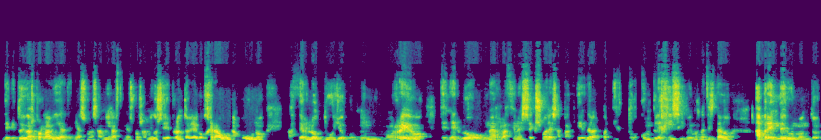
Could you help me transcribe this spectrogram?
de que tú ibas por la vida, tenías unas amigas, tenías unos amigos y de pronto había que coger a una o uno, hacerlo tuyo con un morreo, tener luego unas relaciones sexuales a partir de las cuales es todo complejísimo. Hemos necesitado aprender un montón.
